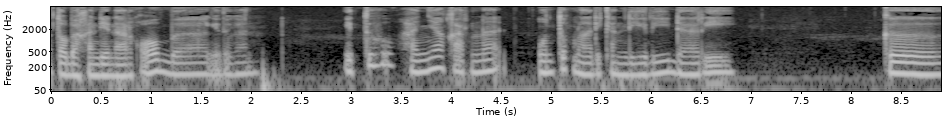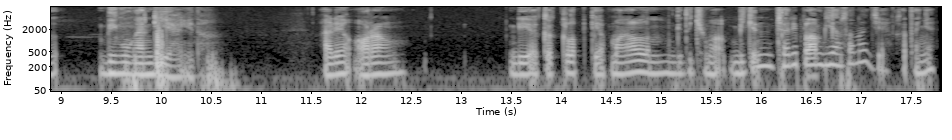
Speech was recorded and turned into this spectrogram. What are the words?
atau bahkan dia narkoba gitu kan. Itu hanya karena untuk melarikan diri dari kebingungan dia gitu. Ada yang orang dia ke klub tiap malam gitu. Cuma bikin cari pelampiasan aja katanya.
